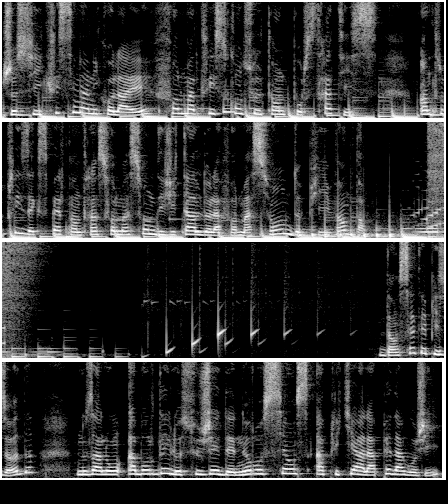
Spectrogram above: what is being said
Je suis Christina Nicolae, formatrice consultante pour Stratis, entreprise experte en transformation digitale de la formation depuis 20 ans. Dans cet épisode, nous allons aborder le sujet des neurosciences appliquées à la pédagogie,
